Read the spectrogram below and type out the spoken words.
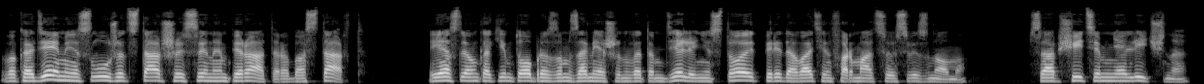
«В Академии служит старший сын императора, Бастард. Если он каким-то образом замешан в этом деле, не стоит передавать информацию связному. Сообщите мне лично.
